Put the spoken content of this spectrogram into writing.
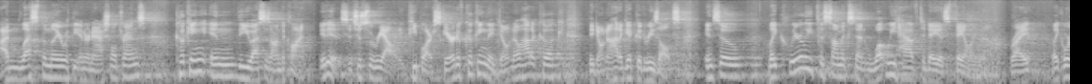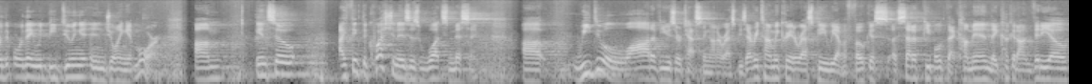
I'm less familiar with the international trends. Cooking in the US is on decline. It is. It's just the reality. People are scared of cooking. They don't know how to cook. They don't know how to get good results. And so, like, clearly, to some extent, what we have today is failing them, right? Like, or, the, or they would be doing it and enjoying it more. Um, and so, I think the question is, is what's missing? Uh, we do a lot of user testing on our recipes. Every time we create a recipe, we have a focus, a set of people that come in, they cook it on video.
